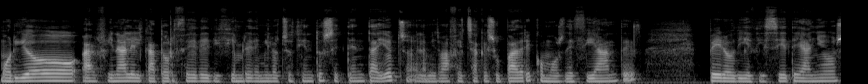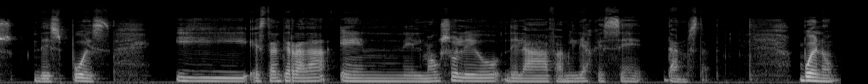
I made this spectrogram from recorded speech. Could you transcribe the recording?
Murió al final el 14 de diciembre de 1878, en la misma fecha que su padre, como os decía antes, pero 17 años después. Y está enterrada en el mausoleo de la familia Gese Darmstadt. Bueno,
